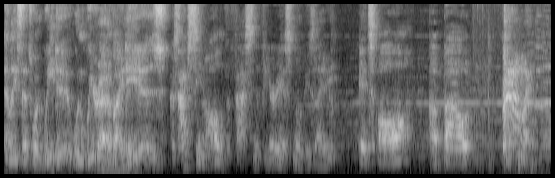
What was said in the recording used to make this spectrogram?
At least that's what we do when we're out of ideas. Because I've seen all of the Fast and the Furious movies, lady. It's all about Family!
